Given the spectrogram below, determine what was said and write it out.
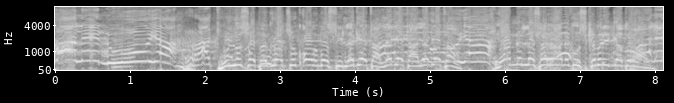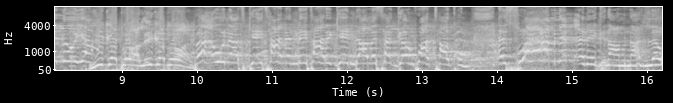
ሃሌሉያ። ራኬ ሁሉ ሰው በእግሮቹ ቆሞ እስቲ ለጌታ ለጌታ ለጌታ! ይህንን ለሰራ ንጉሥ ክብር ይገባዋል፣ ሃሌሉያ። ይገባዋል፣ ይገባዋል። በእውነት ጌታን እንዴት አድርጌ እንዳመሰገንኩ አታውቁም። እሱ አያምንም፣ እኔ ግን አምናለሁ።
